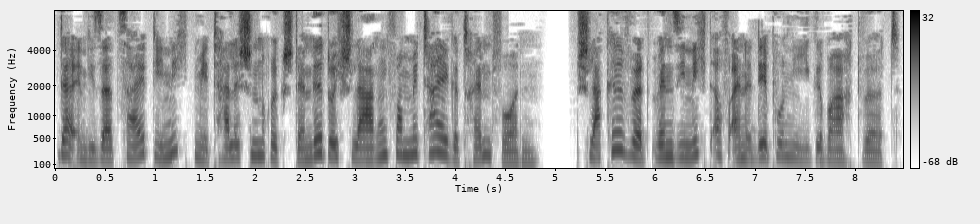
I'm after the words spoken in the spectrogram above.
da in dieser Zeit die nicht-metallischen Rückstände durch Schlagen vom Metall getrennt wurden. Schlacke wird, wenn sie nicht auf eine Deponie gebracht wird,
